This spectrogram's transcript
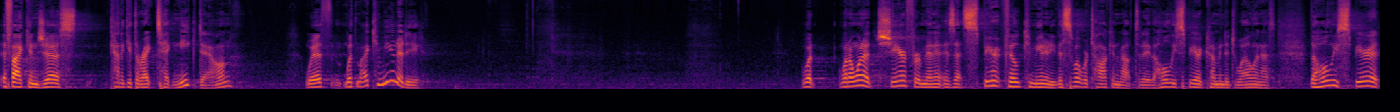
If I can just kind of get the right technique down with, with my community. What, what I want to share for a minute is that spirit filled community. This is what we're talking about today the Holy Spirit coming to dwell in us. The Holy Spirit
